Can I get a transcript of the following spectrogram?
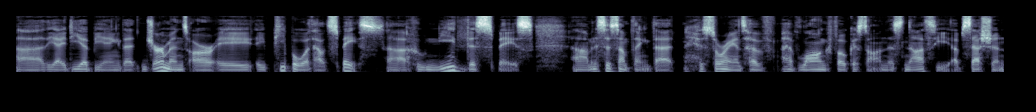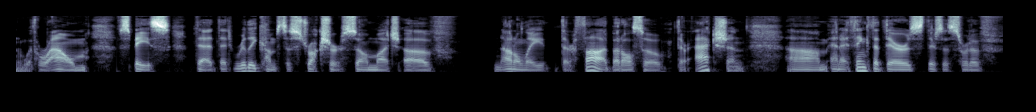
Uh, the idea being that Germans are a, a people without space uh, who need this space. Um, this is something that historians have have long focused on this Nazi obsession with Raum, space, that that really comes to structure so much of not only their thought but also their action. Um, and I think that there's there's a sort of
